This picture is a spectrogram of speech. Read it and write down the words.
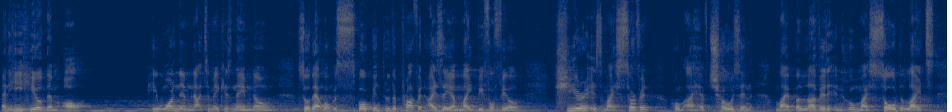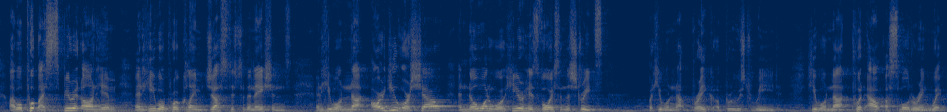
and he healed them all. He warned them not to make his name known, so that what was spoken through the prophet Isaiah might be fulfilled. Here is my servant whom I have chosen, my beloved, in whom my soul delights. I will put my spirit on him, and he will proclaim justice to the nations. And he will not argue or shout, and no one will hear his voice in the streets. But he will not break a bruised reed. He will not put out a smoldering wick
